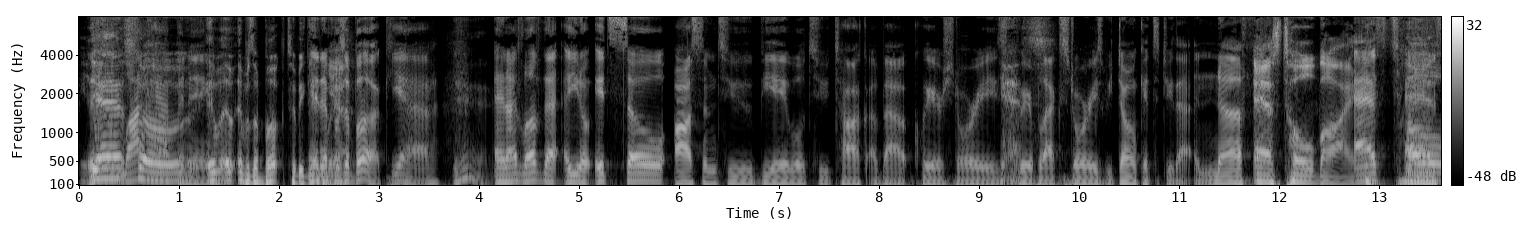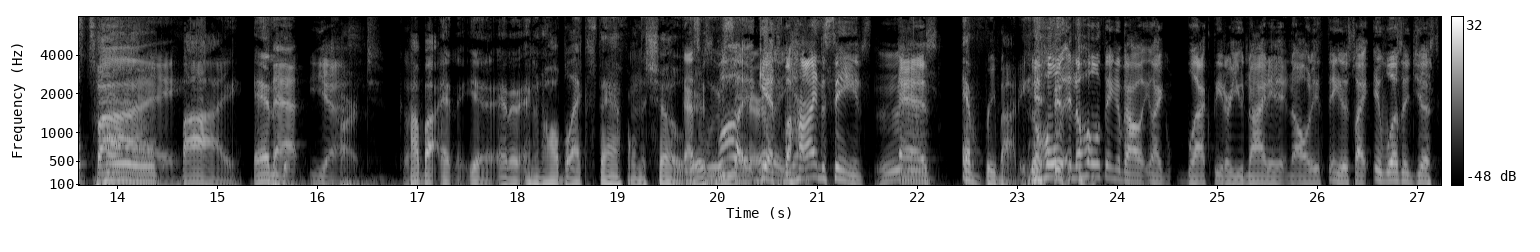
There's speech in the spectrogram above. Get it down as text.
There's yeah, a lot so happening. it, it was a book to begin And it was a book, yeah. And I love that. You know, it's so awesome to be able to talk about queer stories, Yes. queer black stories. We don't get to do that enough. As told by As told As by by. And that Yeah. part. How about and yeah, and, and an all black staff on the show. That's There's- what we were well, yes, earlier, behind yes. the scenes Mhm. as everybody. the whole and the whole thing about like Black Theater United and all these things, it's like it wasn't just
